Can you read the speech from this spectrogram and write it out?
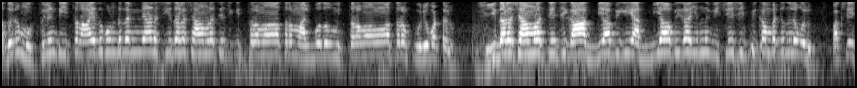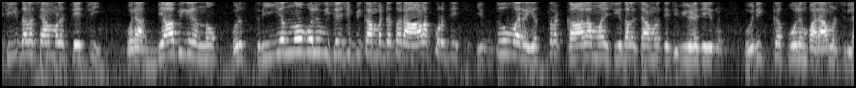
അതൊരു മുസ്ലിം ടീച്ചർ ആയതുകൊണ്ട് തന്നെയാണ് ശീതള ശ്യാമള ചേച്ചിക്ക് ഇത്രമാത്രം അത്ഭുതവും ഇത്രമാത്രം കുരുപൊട്ടലും. ശീതള ശ്യാമള ചേച്ചിക്ക് ആ അധ്യാപികയെ അധ്യാപിക എന്ന് വിശേഷിപ്പിക്കാൻ പറ്റുന്നില്ല പോലും. പക്ഷേ ശീതള ശ്യാമള ചേച്ചി ഒരു അധ്യാപികയെന്നോ ഒരു സ്ത്രീയെന്നോ പോലും വിശേഷിപ്പിക്കാൻ പറ്റാത്ത ഒരാളെ കുറിച്ച് ഇതുവരെ എത്ര കാലമായി ശീതള ശ്യാമള ചേച്ചി വീട് ചെയ്യുന്നു? ഒരിക്കൽ പോലും പരാമർശിച്ചില്ല.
